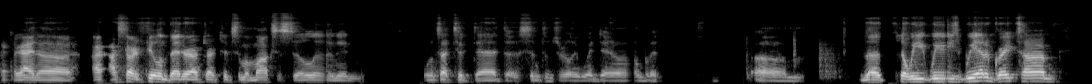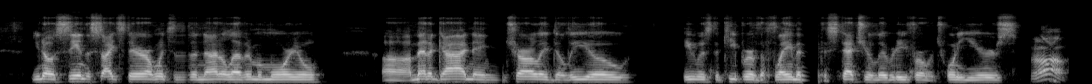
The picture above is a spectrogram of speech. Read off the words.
I got uh, I, I started feeling better after I took some amoxicillin, and once I took that, the symptoms really went down. But um, the so we we we had a great time, you know, seeing the sights there. I went to the 9/11 memorial. Uh, I met a guy named Charlie DeLeo. He was the keeper of the flame at the Statue of Liberty for over 20 years. Oh,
